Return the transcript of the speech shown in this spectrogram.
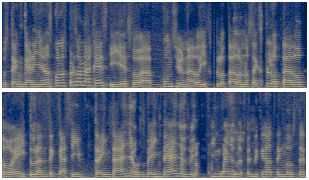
Pues te encariñabas con los personajes y eso ha funcionado y explotado, nos ha explotado Toei durante casi 30 años, 20 años, 25 años, depende qué edad tenga usted.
